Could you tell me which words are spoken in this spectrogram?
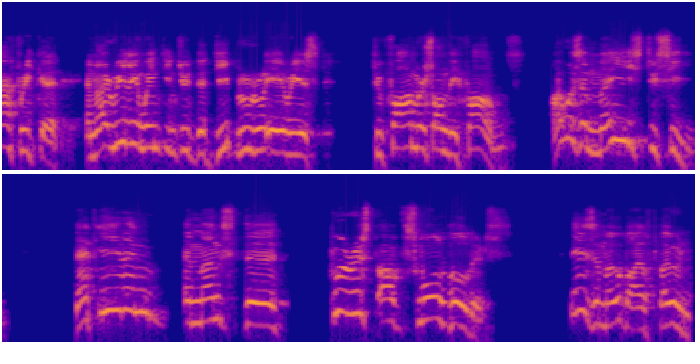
Africa, and I really went into the deep rural areas to farmers on the farms. I was amazed to see that even amongst the poorest of smallholders, there's a mobile phone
